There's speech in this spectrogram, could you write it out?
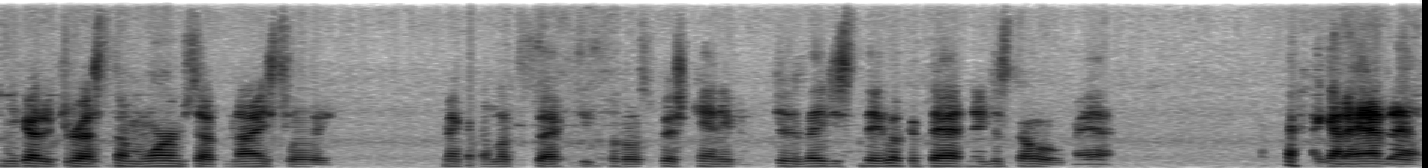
You got to dress them worms up nicely, make them look sexy, so those fish can't even. They just they look at that and they just go, oh man, I gotta have that.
